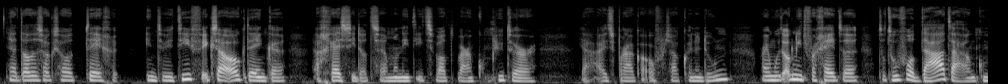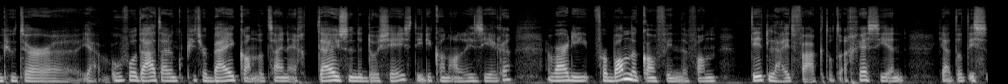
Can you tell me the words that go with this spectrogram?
Ja, dat is ook zo tegenintuïtief. Ik zou ook denken, agressie, dat is helemaal niet iets wat, waar een computer ja, uitspraken over zou kunnen doen. Maar je moet ook niet vergeten tot hoeveel data een computer, uh, ja, hoeveel data een computer bij kan. Dat zijn echt duizenden dossiers die die kan analyseren. En waar die verbanden kan vinden van dit leidt vaak tot agressie. En ja, dat is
